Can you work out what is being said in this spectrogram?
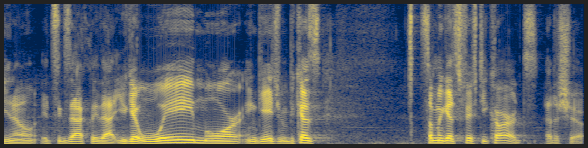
you know it's exactly that you get way more engagement because someone gets 50 cards at a show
